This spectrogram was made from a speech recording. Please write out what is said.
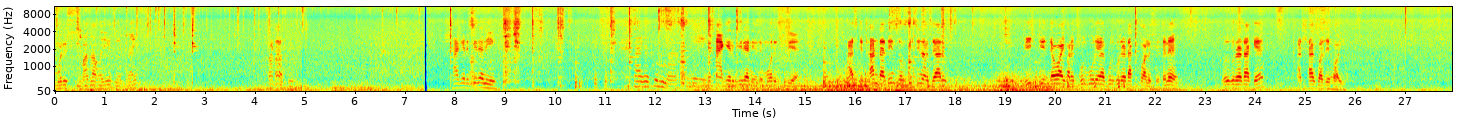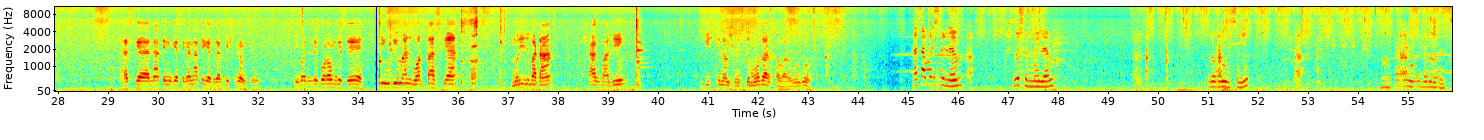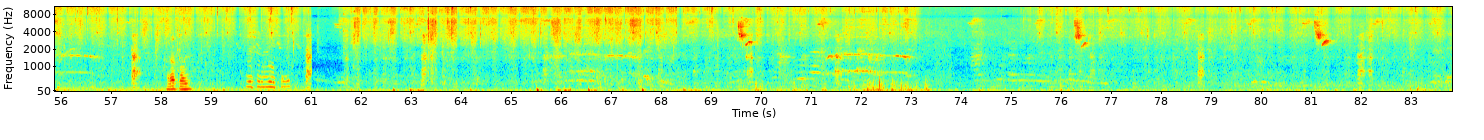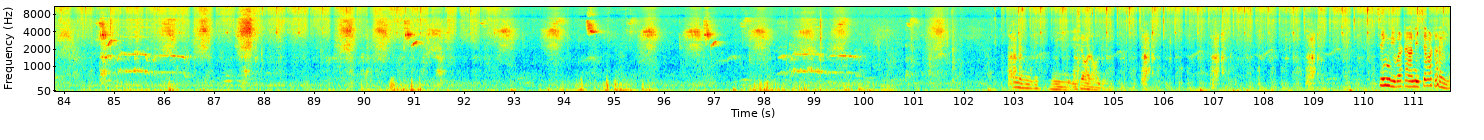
মরিচ ভাজা হয়ে গেছে প্রায়। কাটা আছে। শাকের বিরিয়ানি। আগের বিরিয়ানি মরিচ পুড়িয়ে আজকে ঠান্ডা দিন তো বৃষ্টি নামছে আর বৃষ্টি দেওয়া এখানে গুড়গুড়ে গুড়গুড়ে ডাক আনেছে, তাই না? গুড়গুড়ে ডাকে আর শাক ভাজি হয়। আজকে নাতিন গেছে গা, নাতি গেছে আর বৃষ্টি নামছে। এখন যে গরম গেছে, চিংড়ি মাছ, ভর্তা আজকে, মরিচ বাটা শাক ভাজি বৃষ্টি নামছে আজকে, মজার খাবার বলব কাঁচামরিচ নিলাম, রসুন নিলাম। লবণ মিশি হুম, পাটায় এটা মাছ রসুন চিংড়ি বাটা নিচে বাটা হইল।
